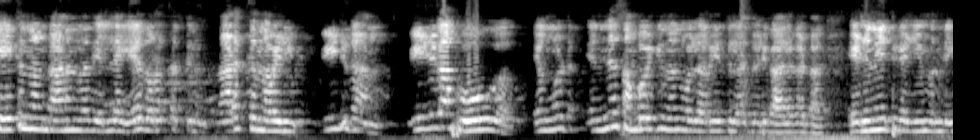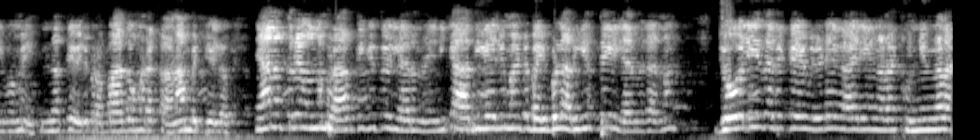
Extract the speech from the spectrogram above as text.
കേൾക്കുന്നതും കാണുന്നത് എല്ലാം ഏതുറക്കത്തിലും നടക്കുന്ന വഴി വീഴുകയാണ്. വീഴുക പോവുക. എങ്ങോട്ട് എന്നെ സംഭവിക്കുന്നതെന്ന് പോലും അറിയത്തില്ലാത്ത ഒരു കാലഘട്ടം എഴുന്നേറ്റ് കഴിയുമ്പോൾ ദൈവമേ ഇന്നത്തെ ഒരു പ്രഭാതവും കൂടെ കാണാൻ പറ്റിയല്ലോ. ഞാൻ അത്രയും ഒന്നും പ്രാർത്ഥിക്കത്തില്ലായിരുന്നു എനിക്ക് ആധികാരികമായിട്ട് ബൈബിൾ അറിയത്തേ ഇല്ലായിരുന്നു കാരണം ജോലി തിരക്ക് വീട് കാര്യങ്ങളെ കുഞ്ഞുങ്ങളെ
